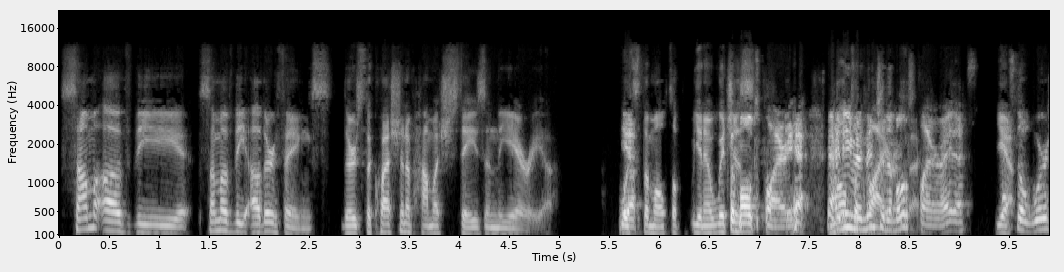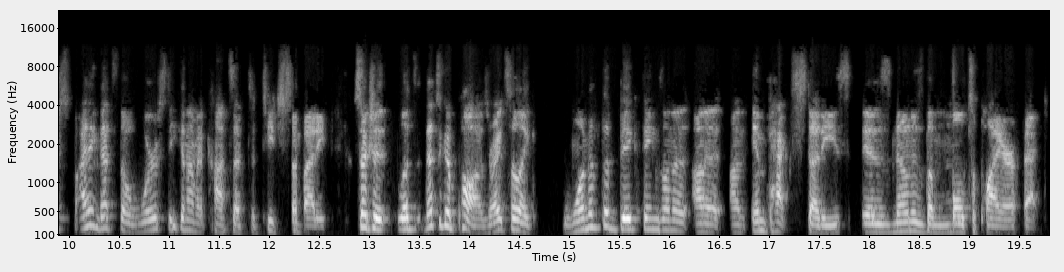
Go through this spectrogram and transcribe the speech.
some of the some of the other things, there's the question of how much stays in the area. What's yeah. the multi? You know, which the is multiplier? Yeah, I didn't even mention the multiplier, right? That's yeah. that's the worst. I think that's the worst economic concept to teach somebody. So actually, let's, that's a good pause, right? So like one of the big things on a, on a, on impact studies is known as the multiplier effect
